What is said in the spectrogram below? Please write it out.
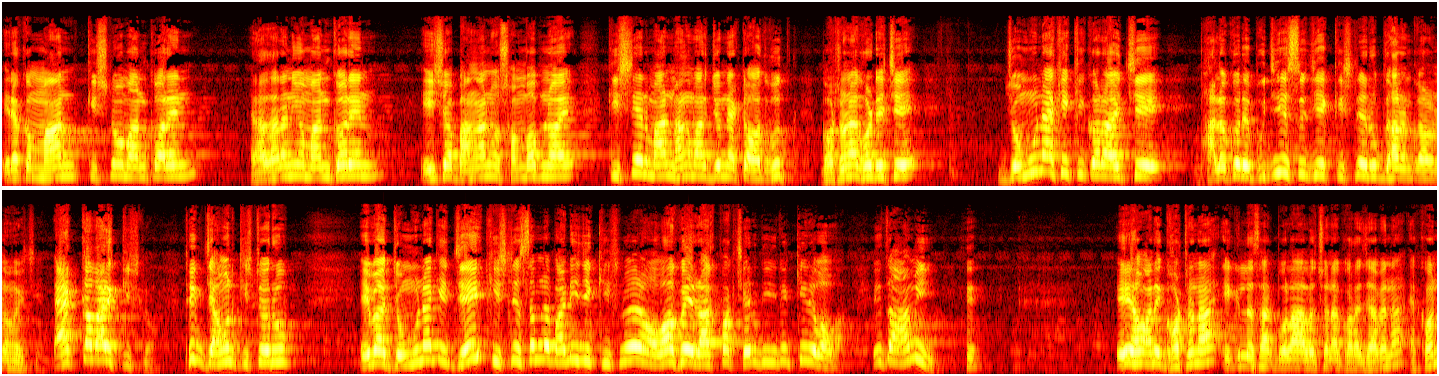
এরকম মান, কৃষ্ণ মান করেন, রাধারানীও মান করেন। এইসব ভাঙানো সম্ভব নয়। কৃষ্ণের মান ভাঙাবার জন্য একটা অদ্ভুত ঘটনা ঘটেছে। যমুনাকে কি করা হয়েছে? ভালো করে বুঝিয়ে সুঝিয়ে কৃষ্ণের রূপ ধারণ করানো হয়েছে। একেবারে কৃষ্ণ। ঠিক যেমন কৃষ্ণরূপ এবার যমুনাকে যেই কৃষ্ণের সামনে পাঠিয়ে যে কৃষ্ণের অবাক হয়ে রাগ পাক ছেড়ে দিয়ে কে রে বাবা, এ তো আমি? এই অনেক ঘটনা, এগুলো স্যার বলা আলোচনা করা যাবে না এখন।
